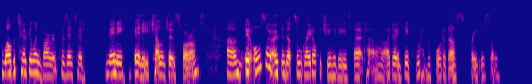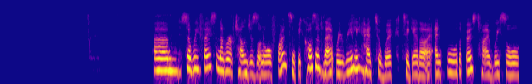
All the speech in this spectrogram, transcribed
while the turbulent environment presented many, many challenges for us, um, it also opened up some great opportunities that uh, I don't think would have afforded us previously. Um, so we faced a number of challenges on all fronts, and because of that, we really had to work together. And for the first time, we saw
